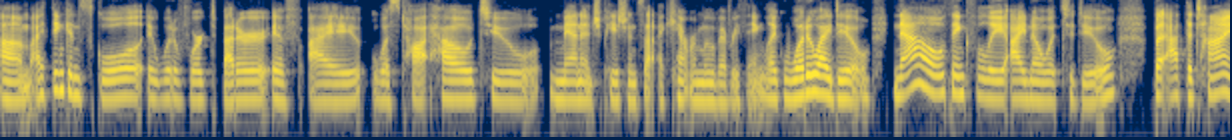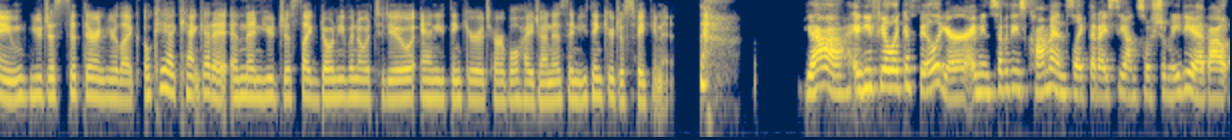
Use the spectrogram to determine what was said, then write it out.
um, I think in school, it would have worked better if I was taught how to manage patients that I can't remove everything. Like, what do I do? Now, thankfully, I know what to do. But at the time, you just sit there and you're like, okay, I can't get it. And then you just like don't even know what to do. And you think you're a terrible hygienist and you think you're just faking it. Yeah, and you feel like a failure. I mean, some of these comments like that I see on social media about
